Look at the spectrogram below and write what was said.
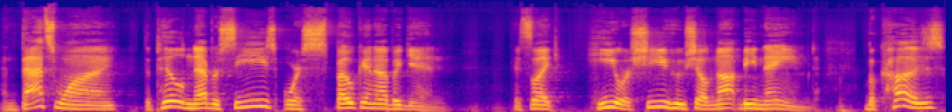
And that's why the pill never sees or is spoken of again. It's like he or she who shall not be named because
